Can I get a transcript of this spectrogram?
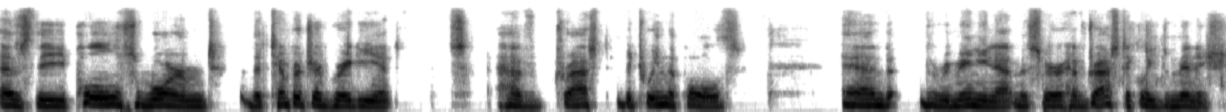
as the poles warmed, the temperature gradients have drastic between the poles and the remaining atmosphere have drastically diminished.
